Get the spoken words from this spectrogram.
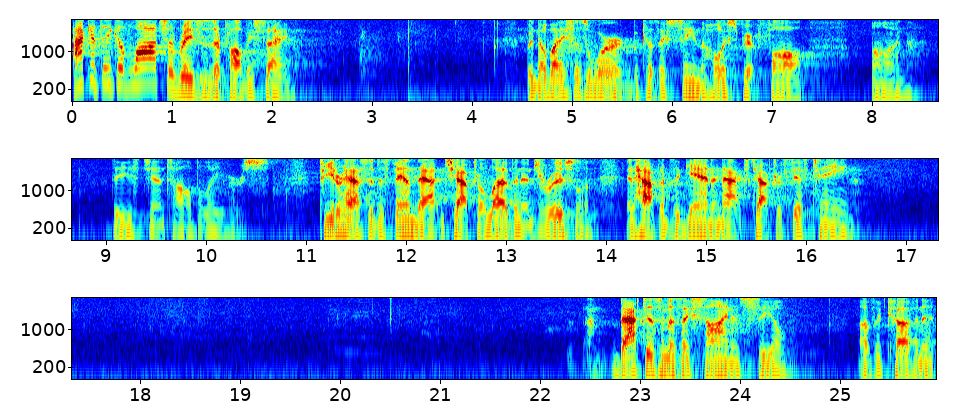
I can think of lots of reasons they're probably saying. But nobody says a word because they've seen the Holy Spirit fall on these Gentile believers. Peter has to defend that in chapter 11 in Jerusalem. It happens again in Acts chapter 15. Baptism is a sign and seal of the covenant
